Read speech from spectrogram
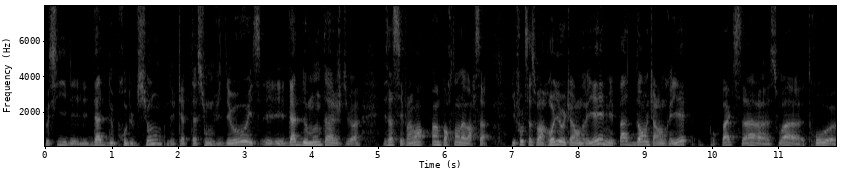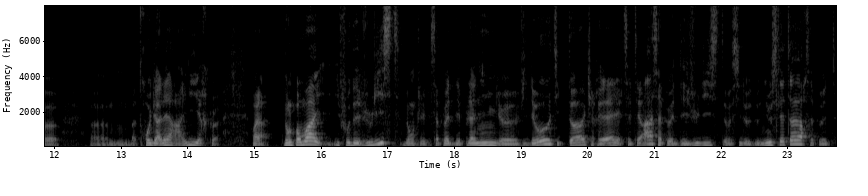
aussi les, dates de production, de captation vidéo et, les dates de montage, tu vois. Et ça, c'est vraiment important d'avoir ça. Il faut que ça soit relié au calendrier, mais pas dans le calendrier, pour pas que ça euh, soit euh, trop, euh, bah, trop galère à lire. Quoi. Voilà. Donc pour moi, il faut des vues listes. Donc ça peut être des plannings vidéo, TikTok, réel, etc. Ça peut être des vues listes aussi de, newsletters. Ça peut être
